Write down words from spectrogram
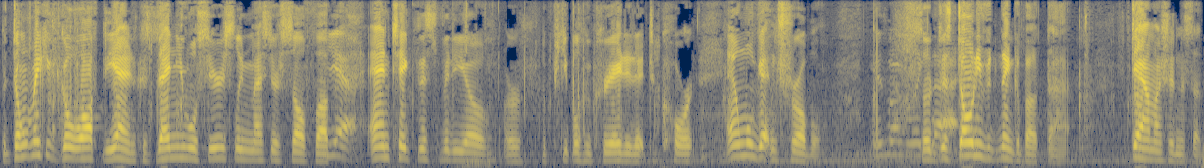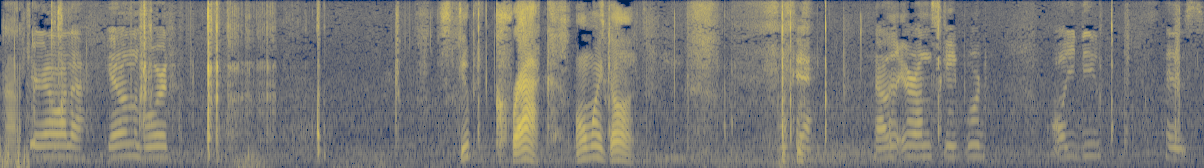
but don't make it go off the end, because then you will seriously mess yourself up Yeah. and take this video or the people who created it to court, and we'll get in trouble. You just want to so that. just don't even think about that. Damn, I shouldn't have said that. You're gonna want to get on the board. Stupid crack. Oh my god. Okay. now that you're on the skateboard, all you do is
